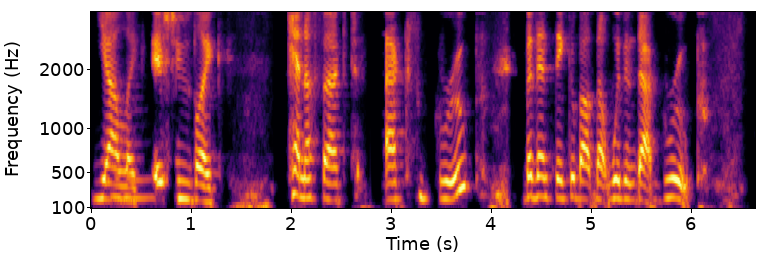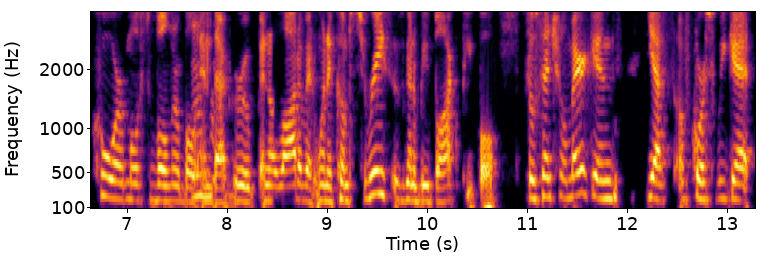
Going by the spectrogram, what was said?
yeah, mm-hmm. like issues like can affect X group, but then think about that within that group who are most vulnerable mm-hmm. in that group. And a lot of it, when it comes to race, is going to be Black people. So Central Americans, yes, of course, we get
